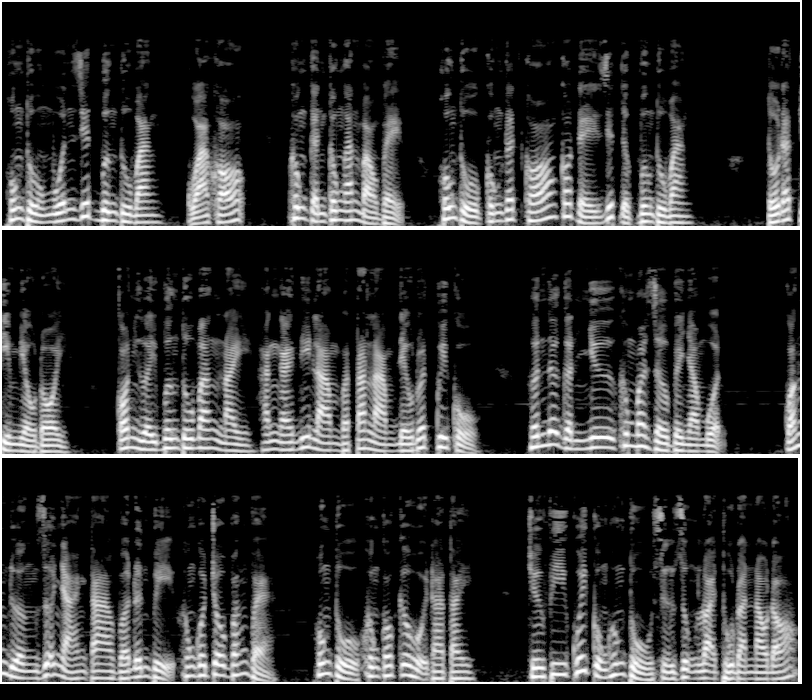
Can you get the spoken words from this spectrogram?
Hung thủ muốn giết Vương Tu Bang Quá khó không cần công an bảo vệ, Hung thủ cũng rất khó có thể giết được Vương Tu Bang. Tôi đã tìm hiểu rồi, Con người Vương Tu Bang này hàng ngày đi làm và tan làm đều rất quy củ. Hơn nữa gần như không bao giờ về nhà muộn. Quãng đường giữa nhà anh ta và đơn vị không có chỗ vắng vẻ, Hung thủ không có cơ hội ra tay. Trừ phi cuối cùng hung thủ sử dụng loại thủ đoạn nào đó,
